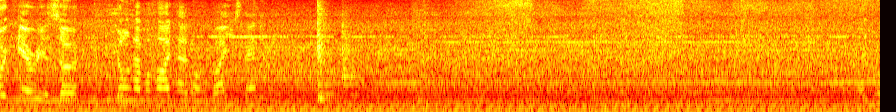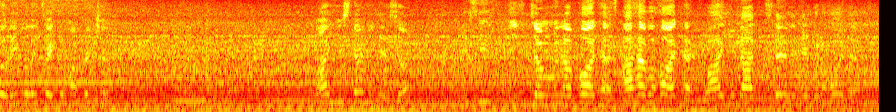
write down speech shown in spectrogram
work area, sir. You don't have a hard hat on. Why are you standing here? Are you illegally taking my picture? Why are you standing here, sir? You see, these gentlemen have hard hats. I have a hard hat. Why are you not standing here with a hard hat?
